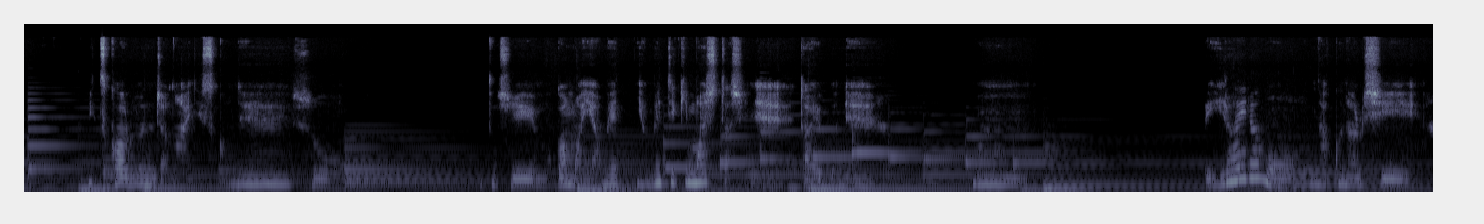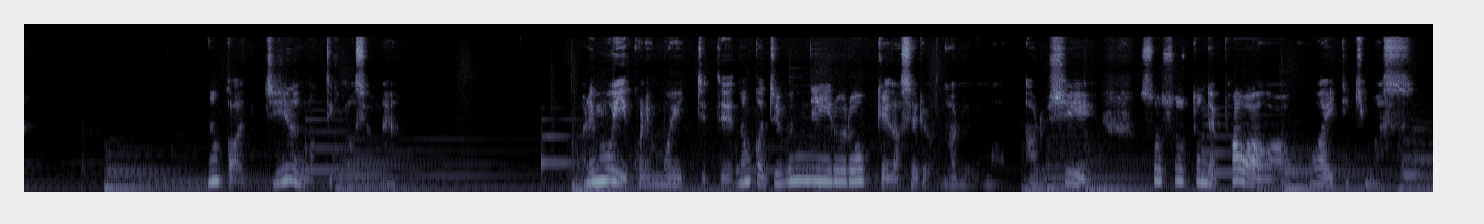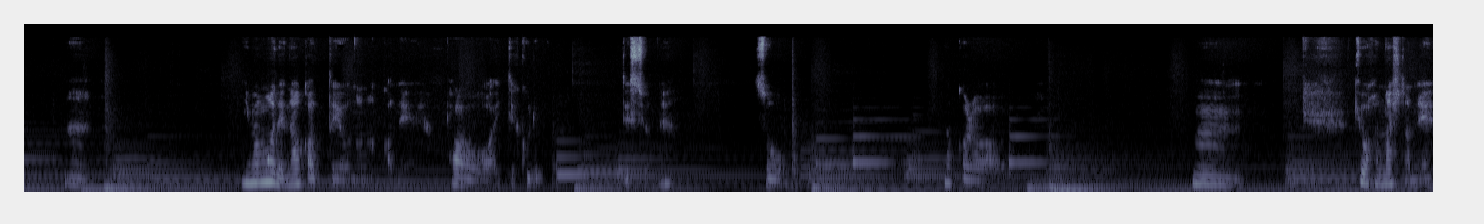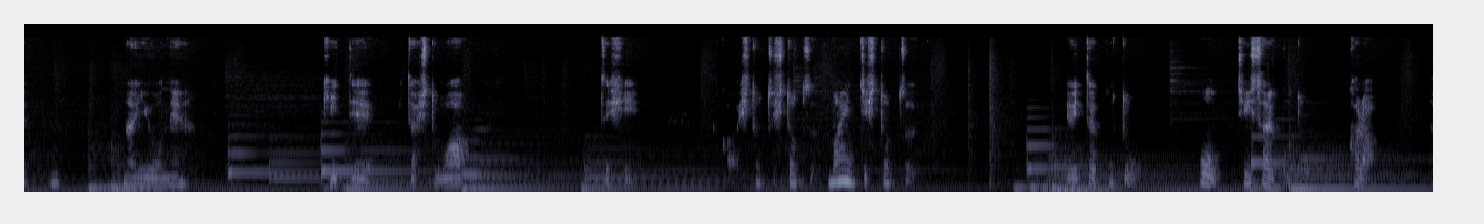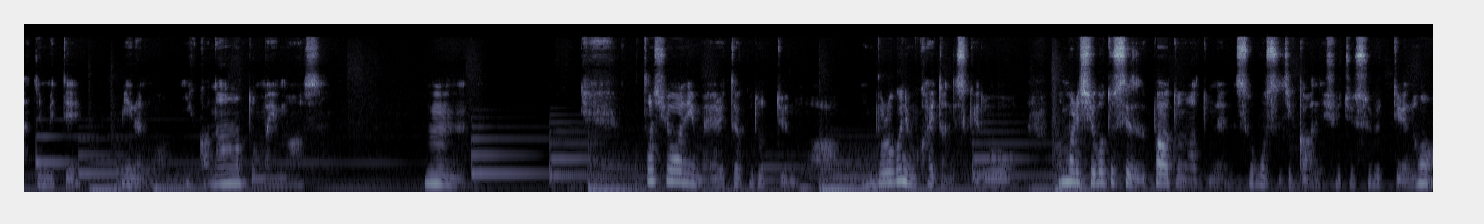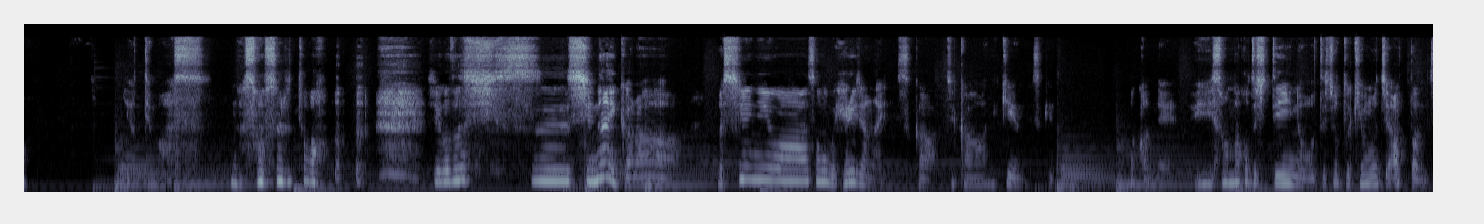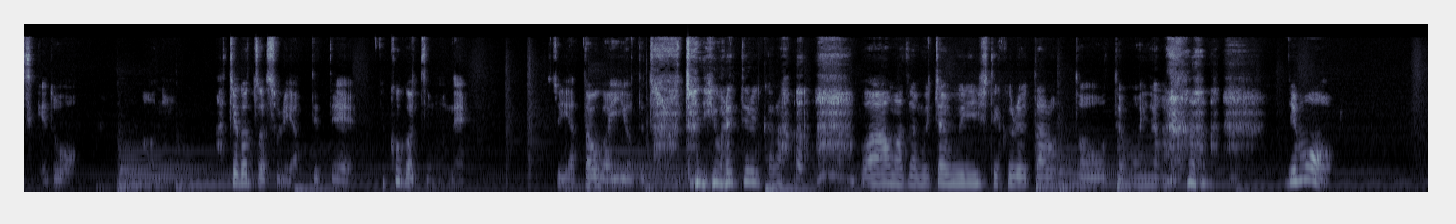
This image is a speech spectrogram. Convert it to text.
見つかるんじゃないですかね。そう。私も我慢やめやめてきましたしね、だいぶね。うん。イライラもなくなるし、なんか自由になってきますよね。あれもいい、これもいいって言って、なんか自分にいろいろ OK 出せるようになるのもあるし、そうするとね、パワーが湧いてきます。うん。今までなかったようななんかね、パワーが湧いてくるですよね。そう。だから、うん。今日話したね、内容ね、聞いていた人は、ぜひ、一つ一つ、毎日一つ、やりたいことを小さいことから始めてみるのがいいかなと思います。うん。私は今やりたいことっていうのは、ブログにも書いたんですけど、あんまり仕事せずパートナーとね、過ごす時間に集中するっていうのをやってます。そうすると 仕事しないから、収入はその分減るじゃないですか。時間はできるんですけど。なんかね、えー、そんなことしていいの？ってちょっと気持ちあったんですけど、あの、8月はそれやってて、9月もね、ちょっとやった方がいいよってタロットに言われてるから わあ、また無茶ぶりしてくるタロットって思いながら でも、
